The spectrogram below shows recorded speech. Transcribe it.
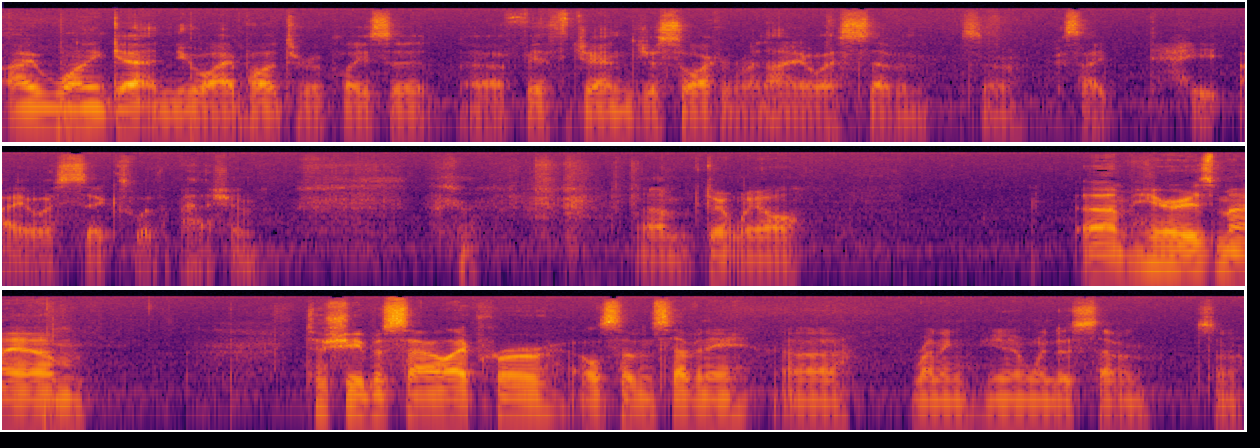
I want to get a new iPod to replace it, uh, fifth gen, just so I can run iOS seven. So because I hate iOS six with a passion. um, don't we all? Um, here is my um, Toshiba Satellite Pro L770 uh, running, you know, Windows 7. So,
